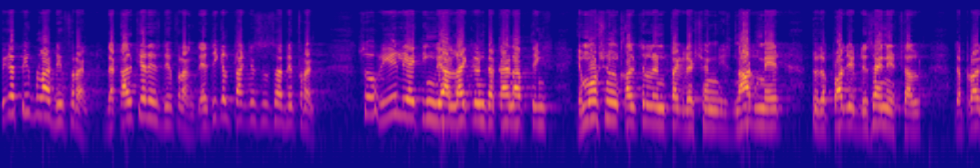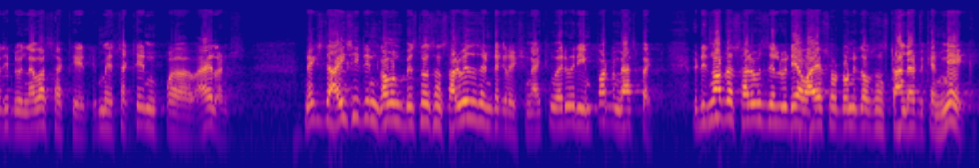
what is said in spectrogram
Because people are different. The culture is different. The ethical practices are different. So really, I think we are liking the kind of things, emotional cultural integration is not made to the project design itself. The project will never succeed. It may succeed in uh, islands. Next, the ICT in government business and services integration. I think very, very important aspect. It is not a service delivery of ISO 20000 standard we can make,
